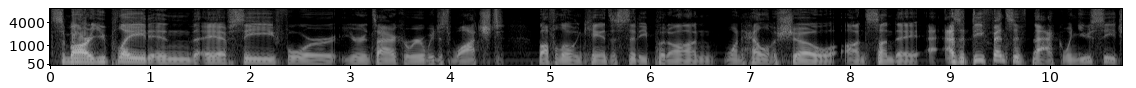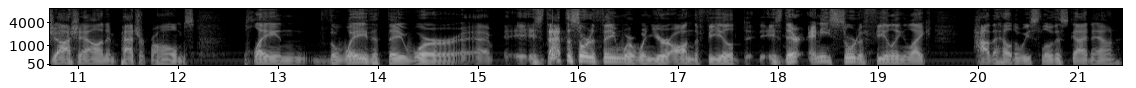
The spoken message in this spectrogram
Samar, you played in the AFC for your entire career. We just watched Buffalo and Kansas City put on one hell of a show on Sunday. As a defensive back, when you see Josh Allen and Patrick Mahomes playing the way that they were, uh, is that the sort of thing where when you're on the field, is there any sort of feeling like, how the hell do we slow this guy down?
